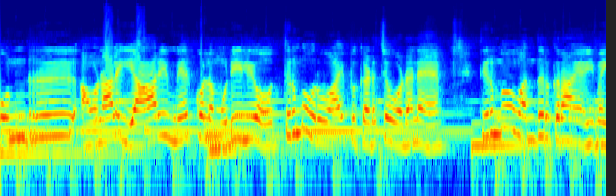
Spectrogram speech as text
கொன்று அவனால் யாரையும் மேற்கொள்ள முடியலையோ திரும்ப ஒரு வாய்ப்பு கிடைச்ச உடனே திரும்பவும் வந்திருக்கிறான். இவன்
